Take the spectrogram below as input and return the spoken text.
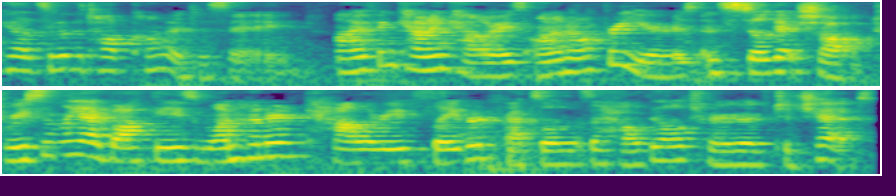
Okay, let's see what the top comment is saying. I've been counting calories on and off for years and still get shocked. Recently, I bought these 100 calorie flavored pretzels as a healthy alternative to chips.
